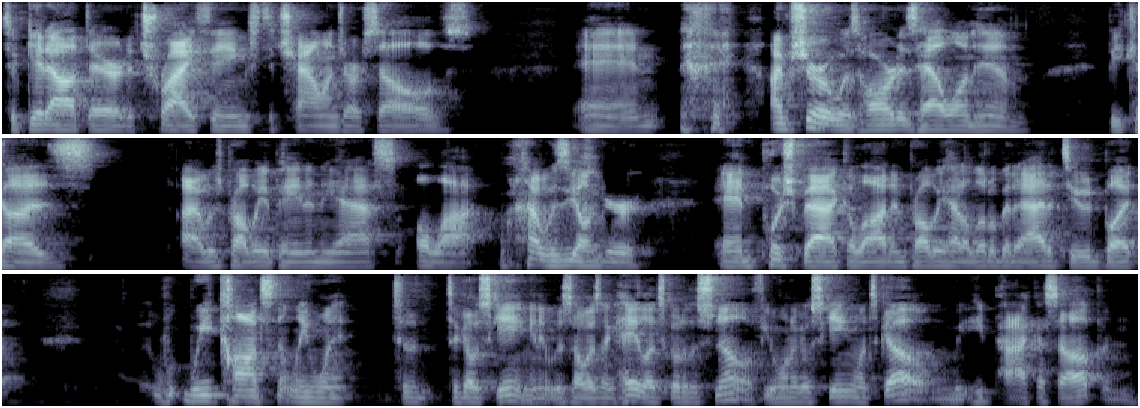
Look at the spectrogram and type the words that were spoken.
to get out there to try things to challenge ourselves. And i'm sure it was hard as hell on him because i was probably a pain in the ass a lot when i was younger and pushed back a lot and probably had a little bit of attitude. But we constantly went to, to go skiing and it was always like hey let's go to the snow. If you want to go skiing let's go. And we, he'd pack us up and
